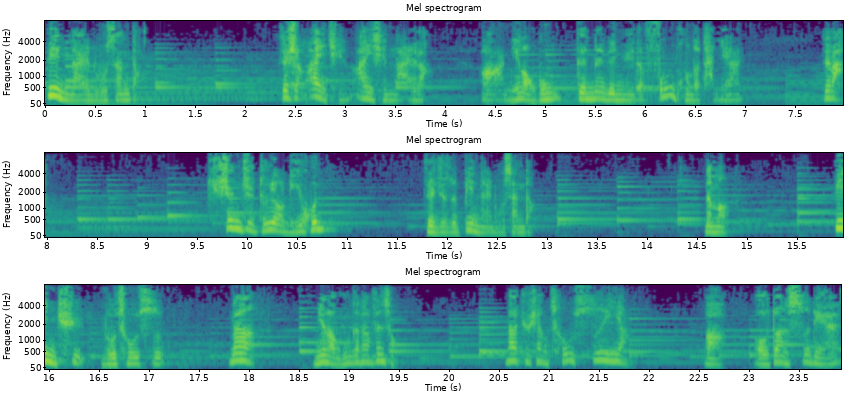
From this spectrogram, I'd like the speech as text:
病来如山倒。就像爱情，爱情来了，啊，你老公跟那个女的疯狂的谈恋爱，对吧？甚至都要离婚，这就是病来如山倒。那么，病去如抽丝，那，你老公跟他分手，那就像抽丝一样，啊，藕断丝连，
